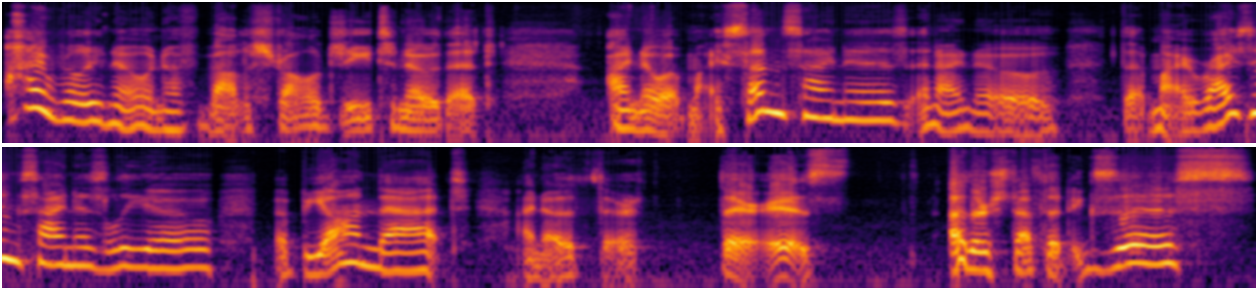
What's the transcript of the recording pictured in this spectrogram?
I really know enough about astrology to know that I know what my sun sign is, and I know that my rising sign is Leo. But beyond that, I know that there there is other stuff that exists,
